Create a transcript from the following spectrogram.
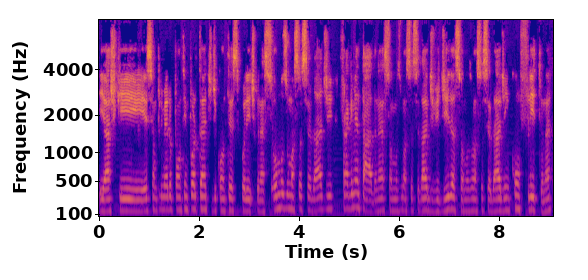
e acho que esse é um primeiro ponto importante de contexto político, né? Somos uma sociedade fragmentada, né? Somos uma sociedade dividida, somos uma sociedade em conflito, né?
